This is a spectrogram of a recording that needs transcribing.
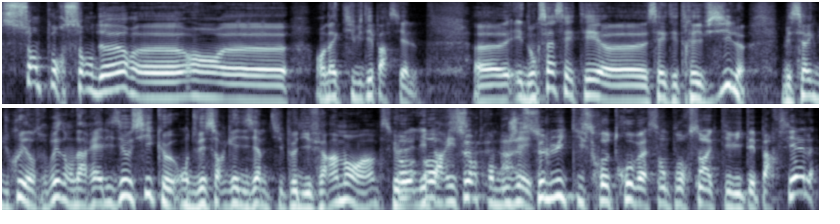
100% d'heures euh, en, euh, en, activité partielle. Euh, et donc ça, ça a, été, ça a été très difficile. Mais c'est vrai que du coup, les entreprises, on a réalisé aussi qu'on devait s'organiser un petit peu différemment, hein, parce que les paris centres ont bougé. Celui qui se retrouve à 100% activité partielle,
